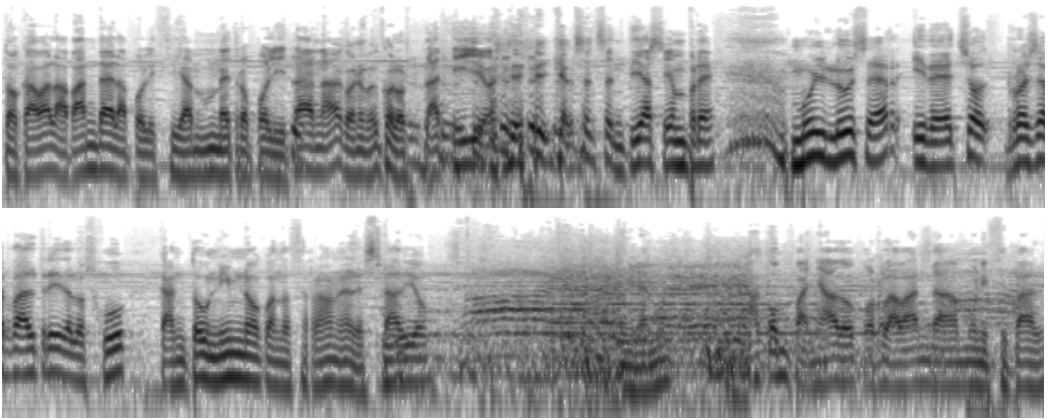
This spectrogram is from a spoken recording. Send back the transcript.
tocaba la banda de la policía metropolitana con, los platillos, y que él se sentía siempre muy loser. Y de hecho, Roger Daltrey de los Who cantó un himno cuando cerraron el estadio. Miremos. Acompañado por la banda municipal.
